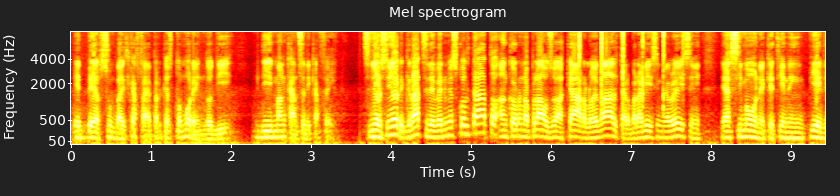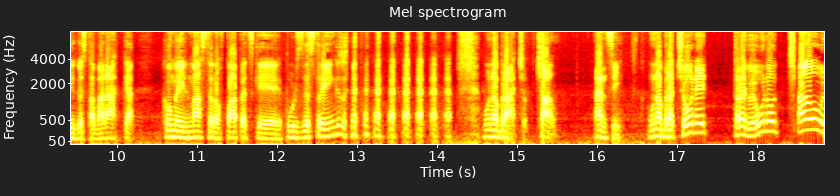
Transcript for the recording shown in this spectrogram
e bersi un bel caffè perché sto morendo di, di mancanza di caffeina. Signore e signori, grazie di avermi ascoltato. Ancora un applauso a Carlo e Walter, bravissimi, bravissimi, e a Simone che tiene in piedi questa baracca come il Master of Puppets che pulls the strings. un abbraccio, ciao. Anzi, un abbraccione. 3, 2, 1, ciao!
